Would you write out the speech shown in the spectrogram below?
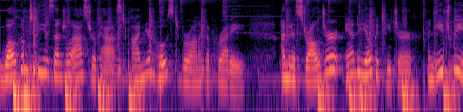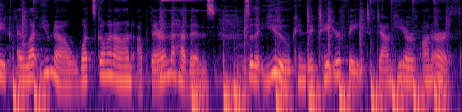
Welcome to the Essential Astrocast. I'm your host, Veronica Peretti. I'm an astrologer and a yoga teacher, and each week I let you know what's going on up there in the heavens so that you can dictate your fate down here on Earth.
